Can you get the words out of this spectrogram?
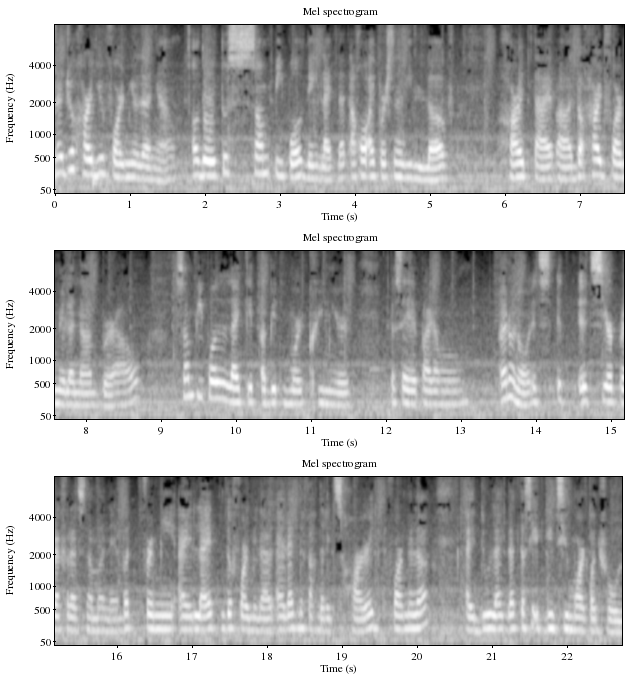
Medyo hard yung formula niya. Although to some people, they like that. Ako, I personally love hard type, uh, the hard formula na brow. Some people like it a bit more creamier. Kasi parang I don't know, it's it, it's your preference naman eh. But for me, I like the formula. I like the fact that it's hard formula. I do like that kasi it gives you more control.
